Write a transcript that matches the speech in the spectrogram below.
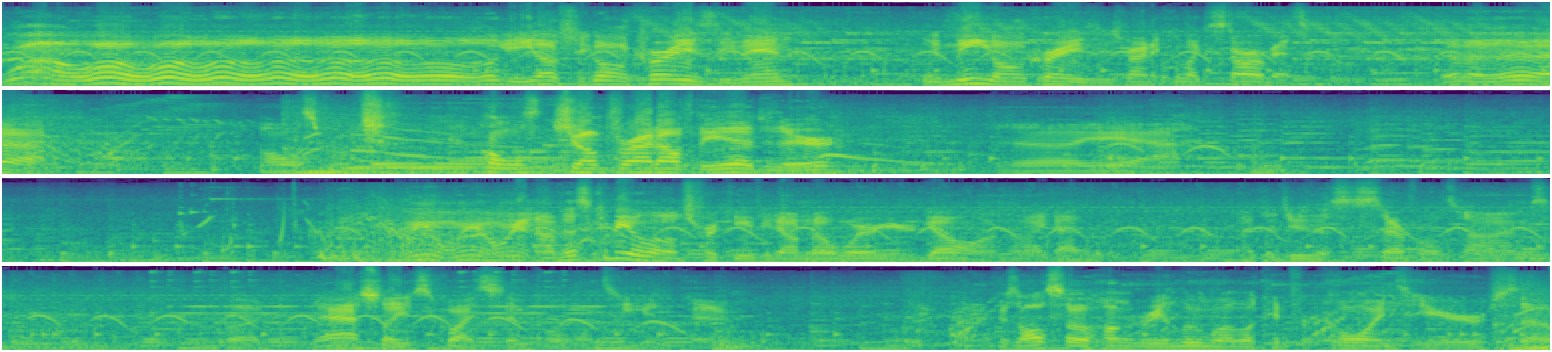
Whoa, whoa, whoa, whoa, whoa, whoa, whoa, look at Yoshi going crazy, man. At me going crazy, trying to collect star bits. Da, da, da, da. Almost, almost jumped right off the edge there. Uh, yeah. Now, this can be a little tricky if you don't know where you're going. Like, I, had to do this several times. But actually, it's quite simple once you get there. There's also Hungry Luma looking for coins here, so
